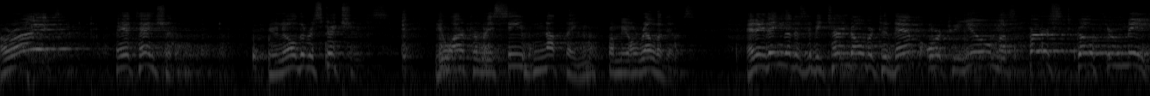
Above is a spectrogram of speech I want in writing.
All right, pay attention. You know the restrictions. You are to receive nothing from your relatives. Anything that is to be turned over to them or to you must first go through me.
